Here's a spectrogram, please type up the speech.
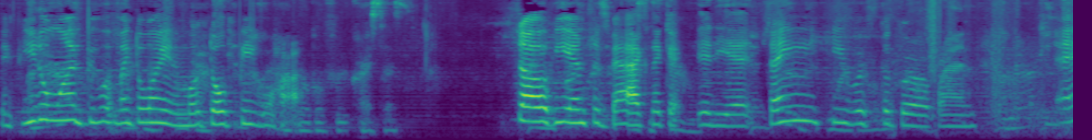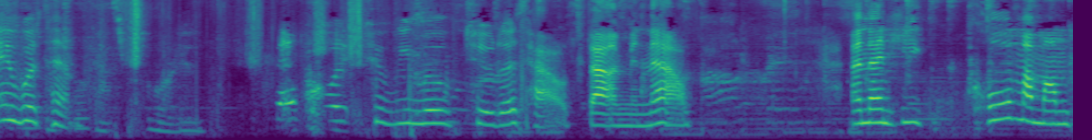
If you don't want to be with my daughter anymore, don't be with her. So he answered back like an idiot, saying he was the girlfriend. And it was him. To we moved to this house that I'm in now. And then he called my mom's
